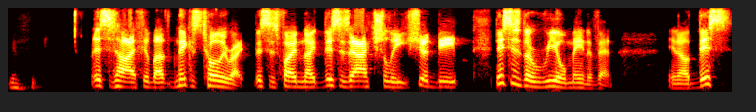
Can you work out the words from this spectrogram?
this is how I feel about it. Nick is totally right. This is fight night. This is actually should be this is the real main event. You know, this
